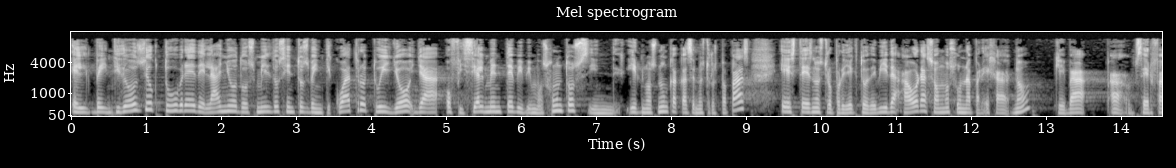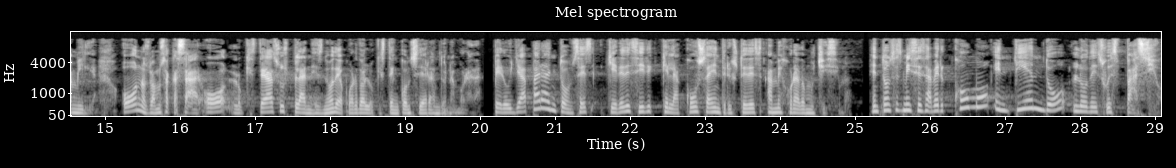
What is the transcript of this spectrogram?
el 22 de octubre del año 2224 tú y yo ya oficialmente vivimos juntos sin irnos nunca a casa de nuestros papás? Este es nuestro proyecto de vida. Ahora somos una pareja, ¿no? Que va a ser familia. O nos vamos a casar o lo que esté a sus planes, ¿no? De acuerdo a lo que estén considerando enamorada. Pero ya para entonces quiere decir que la cosa entre ustedes ha mejorado muchísimo. Entonces me dices, a ver, ¿cómo entiendo lo de su espacio?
